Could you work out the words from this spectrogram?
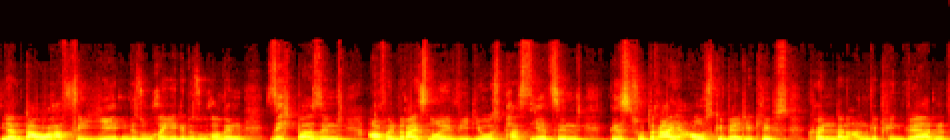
die dann dauerhaft für jeden Besucher, jede Besucherin sichtbar sind, auch wenn bereits neue Videos passiert sind. Bis zu drei ausgewählte Clips können dann angepinnt werden.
